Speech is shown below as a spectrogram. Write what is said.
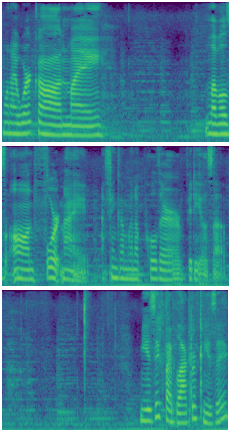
when I work on my levels on Fortnite, I think I'm going to pull their videos up. Music by Black Riff Music.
